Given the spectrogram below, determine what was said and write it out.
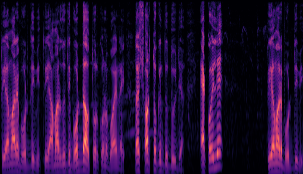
তুই আমারে ভোট দিবি। তুই আমার যদি ভোট দাও তোর কোনো ভয় নাই। তাই শর্ত কিন্তু দুইটা। এক হইলে তুই আমারে ভোট দিবি।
